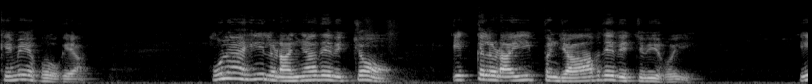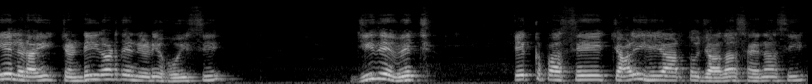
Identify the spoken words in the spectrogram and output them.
ਕਿਵੇਂ ਹੋ ਗਿਆ। ਉਹਨਾਂ ਹੀ ਲੜਾਈਆਂ ਦੇ ਵਿੱਚੋਂ ਇੱਕ ਲੜਾਈ ਪੰਜਾਬ ਦੇ ਵਿੱਚ ਵੀ ਹੋਈ। ਇਹ ਲੜਾਈ ਚੰਡੀਗੜ੍ਹ ਦੇ ਨੇੜੇ ਹੋਈ ਸੀ, ਜਿਹਦੇ ਵਿੱਚ ਇੱਕ ਪਾਸੇ 40000 ਤੋਂ ਜ਼ਿਆਦਾ ਸੈਨਾ ਸੀ।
